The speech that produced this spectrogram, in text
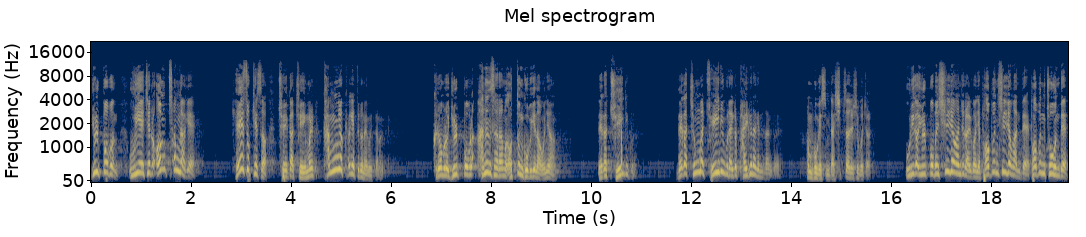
율법은 우리의 죄를 엄청나게 계속해서 죄가 죄임을 강력하게 드러내고 있다는 거예요. 그러므로 율법을 아는 사람은 어떤 고백이 나오냐? 내가 죄인이구나. 내가 정말 죄인이구나. 이걸 발견하게 된다는 거예요. 한번 보겠습니다. 14절, 15절. 우리가 율법은 신령한 줄 알거냐? 법은 신령한데, 법은 좋은데,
